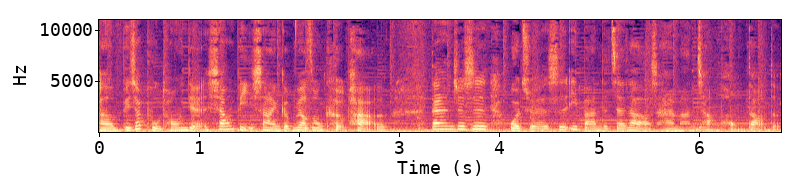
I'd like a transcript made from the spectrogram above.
嗯，比较普通一点，相比上一个没有这么可怕了。但就是我觉得是一般的家教老师还蛮常碰到的，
